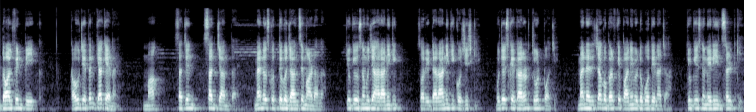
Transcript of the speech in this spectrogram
Dolphin peak. कहूँ चेतन, क्या कहना है? माँ, सचिन सच जानता है। मैंने उस कुत्ते को जान से मार डाला, क्योंकि उसने मुझे हराने की, सॉरी, डराने की कोशिश की। मुझे इसके कारण चोट पहुँची। मैंने ऋचा को बर्फ़ के पानी में डुबो देना चाहा, क्योंकि उसने मेरी इंसल्ट की।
